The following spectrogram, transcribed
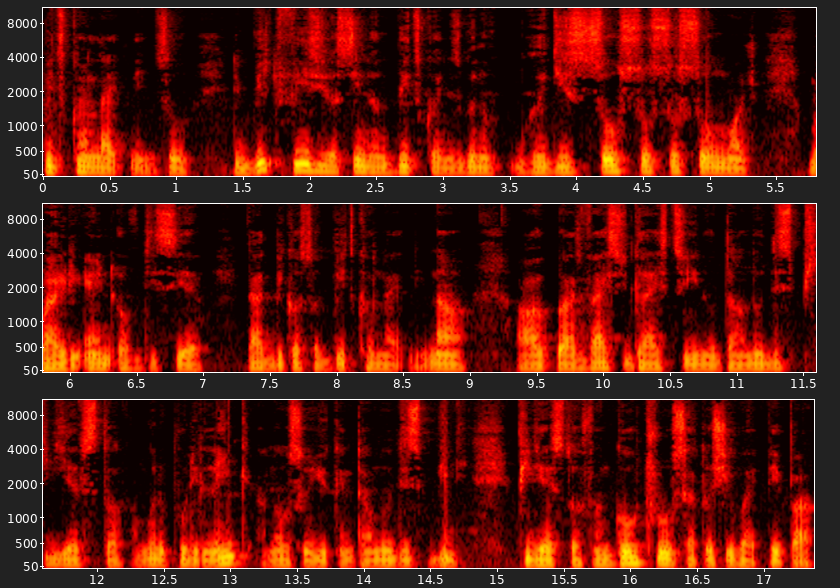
Bitcoin Lightning. So the big fees you're seeing on Bitcoin is going to reduce so, so, so, so much by the end of this year. That because of Bitcoin Lightning. Now, I will advise you guys to, you know, download this PDF stuff. I'm going to put a link and also you can download this PDF stuff and go through Satoshi white paper.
